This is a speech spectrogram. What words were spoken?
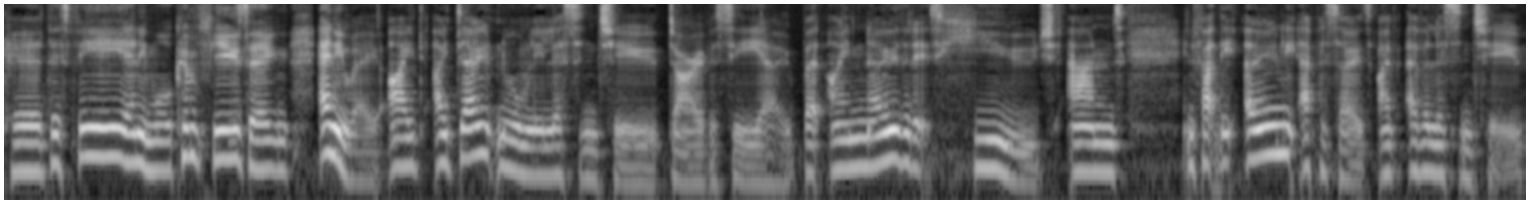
Could this be any more confusing? Anyway, I, I don't normally listen to Diary of a CEO, but I know that it's huge. And in fact, the only episodes I've ever listened to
